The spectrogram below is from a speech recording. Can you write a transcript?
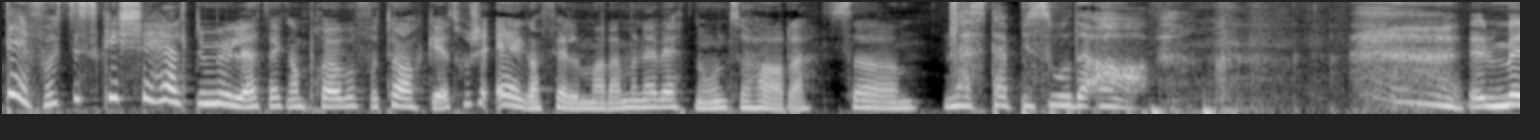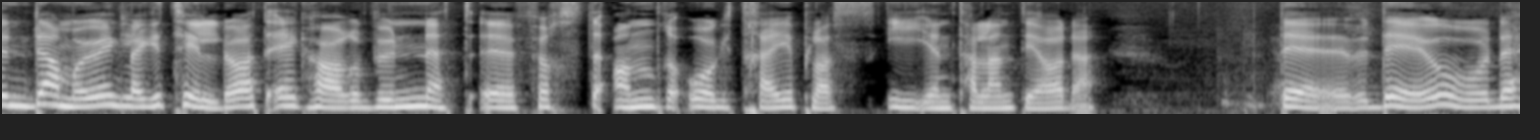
Det er faktisk ikke helt umulig at jeg kan prøve å få tak i. Jeg tror ikke jeg har filma det, men jeg vet noen som har det. Så Neste episode av. Men der må jo jeg legge til da at jeg har vunnet eh, første, andre og tredjeplass i en talentiade. Det, det er jo det,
